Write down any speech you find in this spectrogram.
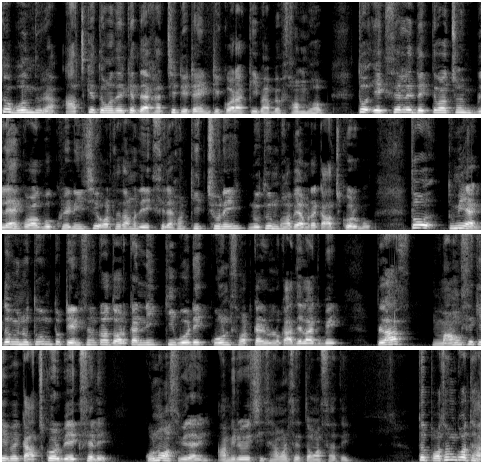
তো বন্ধুরা, আজকে তোমাদেরকে দেখাচ্ছি ডেটা এন্ট্রি করা কীভাবে সম্ভব। তো এক্সেলে দেখতে পাচ্ছ, আমি ব্ল্যাঙ্ক ওয়ার্কবুক খুলে নিয়েছি, অর্থাৎ আমাদের এক্সেলে এখন কিচ্ছু নেই, নতুনভাবে আমরা কাজ করব। তো তুমি একদমই নতুন, তো টেনশন করার দরকার নেই কিবোর্ডে কোন শর্টকাটগুলো কাজে লাগবে প্লাস মাউসে কীভাবে কাজ করবে এক্সেলে কোনো অসুবিধা নেই, আমি রয়েছি শ্যামল স্যার তোমার সাথে। তো প্রথম কথা,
